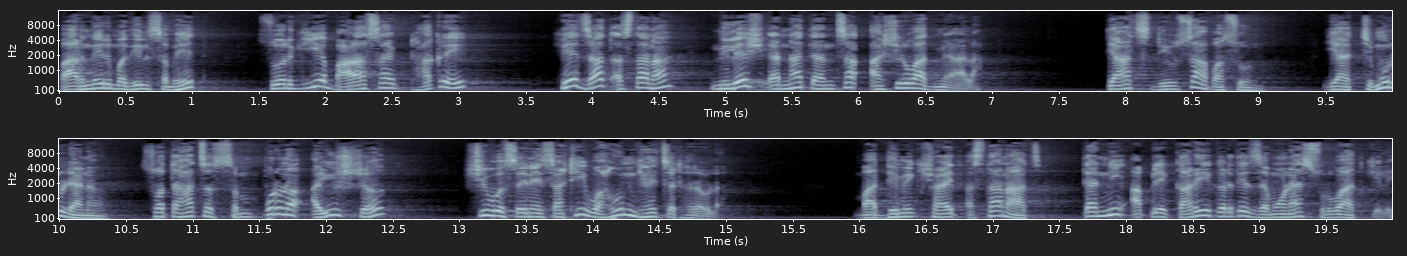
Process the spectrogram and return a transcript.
पारनेरमधील सभेत स्वर्गीय बाळासाहेब ठाकरे हे जात असताना निलेश यांना त्यांचा आशीर्वाद मिळाला. त्याच दिवसापासून या चिमुरड्यानं स्वतःचं संपूर्ण आयुष्य शिवसेनेसाठी वाहून घ्यायचं ठरवलं. माध्यमिक शाळेत असतानाच त्यांनी आपले कार्यकर्ते जमवण्यास सुरुवात केली.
